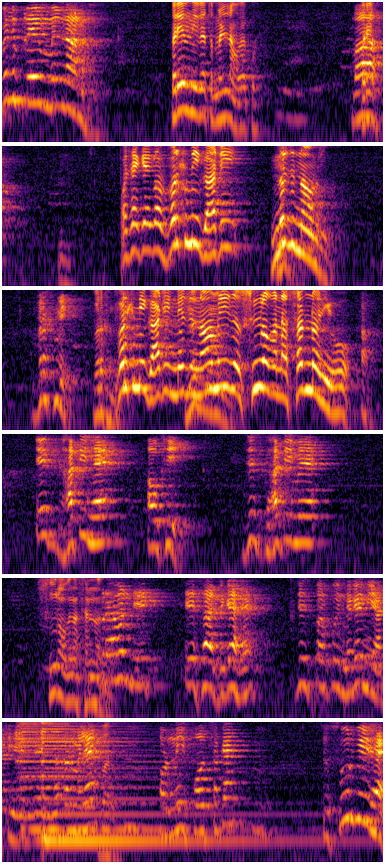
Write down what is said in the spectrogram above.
बिन प्रेम मिलना नहीं प्रेम नहीं तो मिलना होगा कोई। वाह। पसे कहेगा में गाटी निज में में घाटी निज तो सूर्य बना नहीं हो। हाँ। एक घाटी है औखी जिस घाटी में सूरों बना सन्नो नहीं ब्रह्मांड एक ऐसा जगह है जिस पर कोई नज़र नहीं आती है नज़र मिले और नहीं पहुँच सके जो सूरवीर है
